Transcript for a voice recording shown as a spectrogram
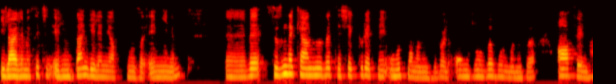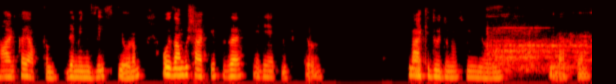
ilerlemesi için elinizden geleni yaptığınıza eminim. Ee, ve sizin de kendinize teşekkür etmeyi unutmamanızı, böyle omzunuza vurmanızı, aferin harika yaptın demenizi istiyorum. O yüzden bu şarkıyı size hediye etmek istiyorum. Belki duydunuz, bilmiyorum. Bir dakika.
